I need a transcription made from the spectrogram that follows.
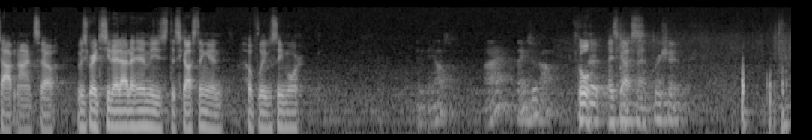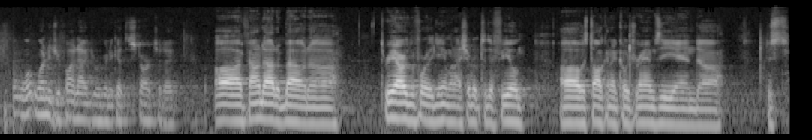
top nine. So it was great to see that out of him. He's disgusting, and hopefully we'll see more. Anything else? All right, thanks, Kyle. Cool. Great. Thanks, guys. Man, appreciate it. When, when did you find out you were gonna get the start today? Uh, I found out about uh, three hours before the game when I showed up to the field. Uh, I was talking to Coach Ramsey and uh, just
